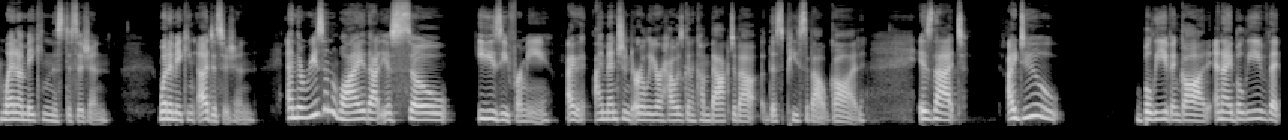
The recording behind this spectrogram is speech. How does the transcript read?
when I'm making this decision, when I'm making a decision. And the reason why that is so easy for me I, I mentioned earlier how I was going to come back to about this piece about God is that I do believe in God and I believe that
